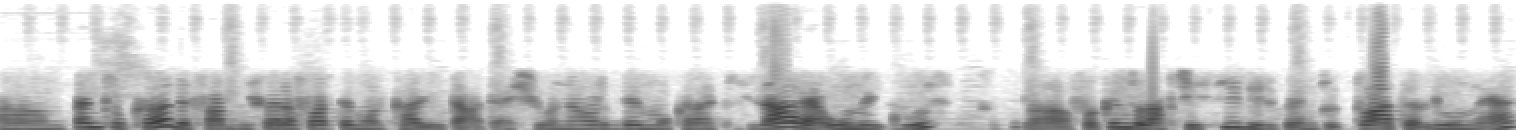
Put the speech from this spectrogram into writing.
Uh, pentru că, de fapt, diferă foarte mult calitatea și uneori democratizarea unui gust, uh, făcându-l accesibil pentru toată lumea,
